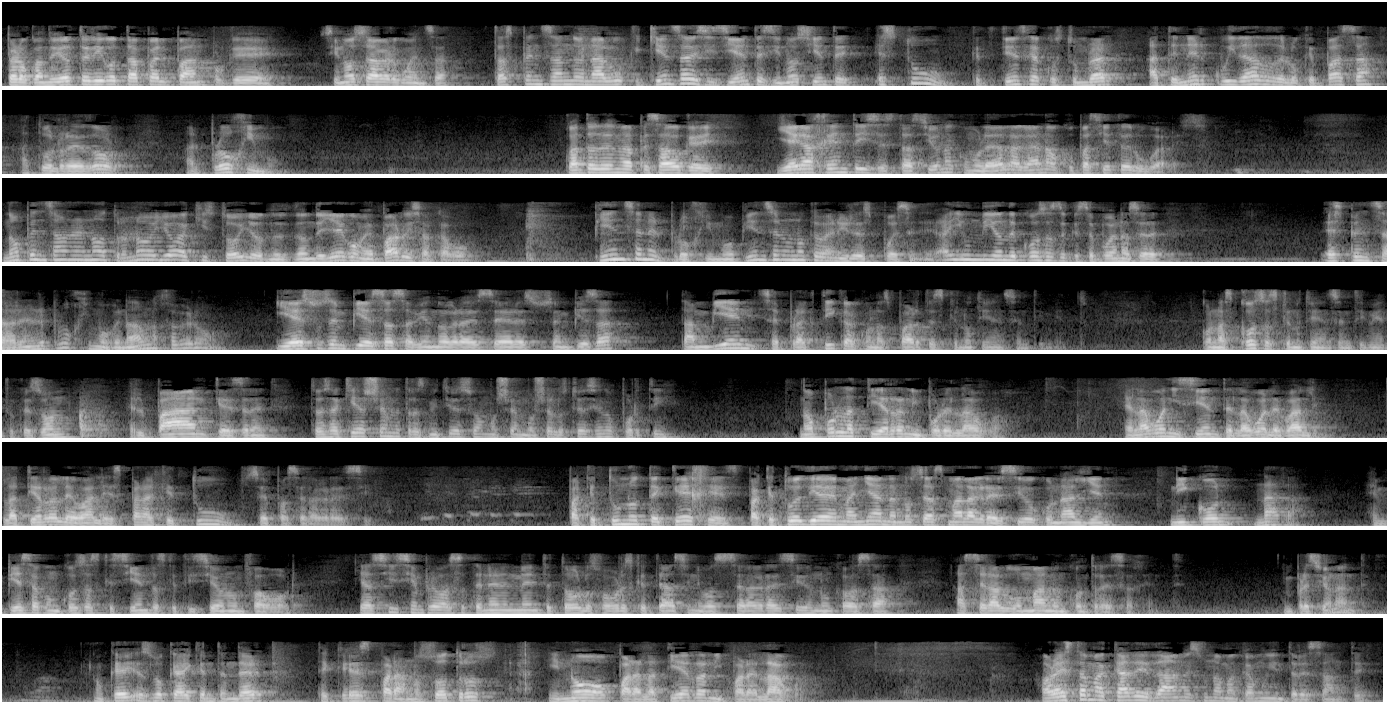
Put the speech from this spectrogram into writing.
Pero cuando yo te digo tapa el pan, porque si no se avergüenza, estás pensando en algo que quién sabe si siente, si no siente, es tú, que te tienes que acostumbrar a tener cuidado de lo que pasa a tu alrededor, al prójimo. ¿Cuántas veces me ha pesado que llega gente y se estaciona como le da la gana, ocupa siete lugares? No pensaron en otro, no, yo aquí estoy, yo donde llego me paro y se acabó. Piensa en el prójimo, piensa en uno que va a venir después. Hay un millón de cosas de que se pueden hacer. Es pensar en el prójimo, Benadam Javero. Y eso se empieza sabiendo agradecer, eso se empieza, también se practica con las partes que no tienen sentimiento. Con las cosas que no tienen sentimiento, que son el pan, que es... el- Entonces aquí Hashem le transmitió eso a Moshe, Moshe, lo estoy haciendo por ti. No por la tierra ni por el agua. El agua ni siente, el agua le vale. La tierra le vale, es para que tú sepas ser agradecido. Para que tú no te quejes, para que tú el día de mañana no seas mal agradecido con alguien ni con nada. Empieza con cosas que sientas que te hicieron un favor. Y así siempre vas a tener en mente todos los favores que te hacen y vas a ser agradecido nunca vas a hacer algo malo en contra de esa gente. Impresionante. ¿Ok? Es lo que hay que entender de que es para nosotros y no para la tierra ni para el agua. Ahora, esta macá de Dam es una macá muy interesante.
